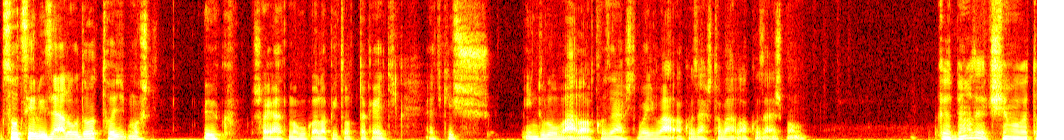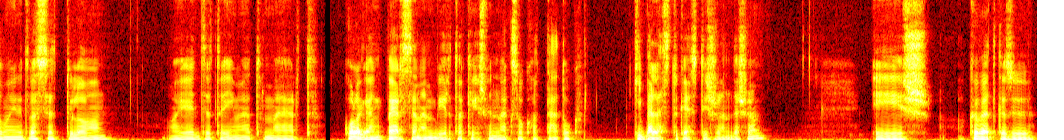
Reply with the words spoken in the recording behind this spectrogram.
szocializálódott, hogy most ők saját maguk alapítottak egy, egy kis induló vállalkozást, vagy vállalkozást a vállalkozásban. Közben azért simogatom én itt veszettül a, a jegyzeteimet, mert kollégánk persze nem bírtak, és mint megszokhattátok, kibeleztük ezt is rendesen, és a következő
